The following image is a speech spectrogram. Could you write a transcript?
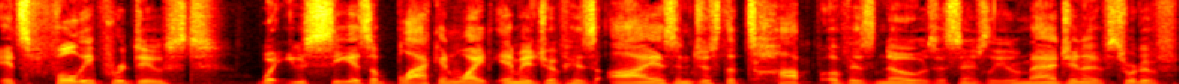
It's fully produced. What you see is a black and white image of his eyes and just the top of his nose, essentially. Imagine a sort of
